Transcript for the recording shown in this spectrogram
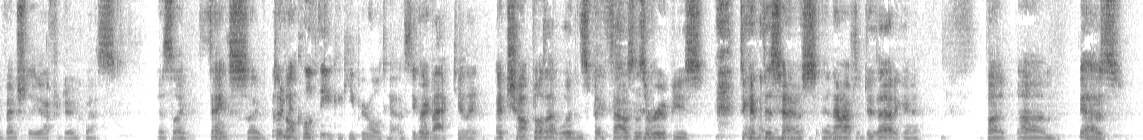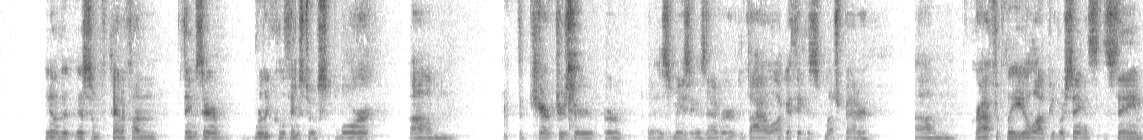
eventually after doing quests. It's like, thanks. I It would did have all, been cool if you could keep your old house. You go back to it. I chopped all that wood and spent thousands of rupees to get this house, and now I have to do that again. But um, yeah, it was, you know, th- there's some kind of fun things there, really cool things to explore. Um, the characters are, are as amazing as ever. The dialogue, I think, is much better. Um, graphically, a lot of people are saying it's the same.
